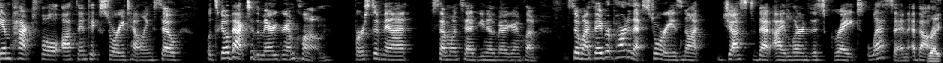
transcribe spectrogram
impactful, authentic storytelling. So let's go back to the Mary Graham clone first event. Someone said, you know, the Mary Graham clone. So my favorite part of that story is not just that I learned this great lesson about Right.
